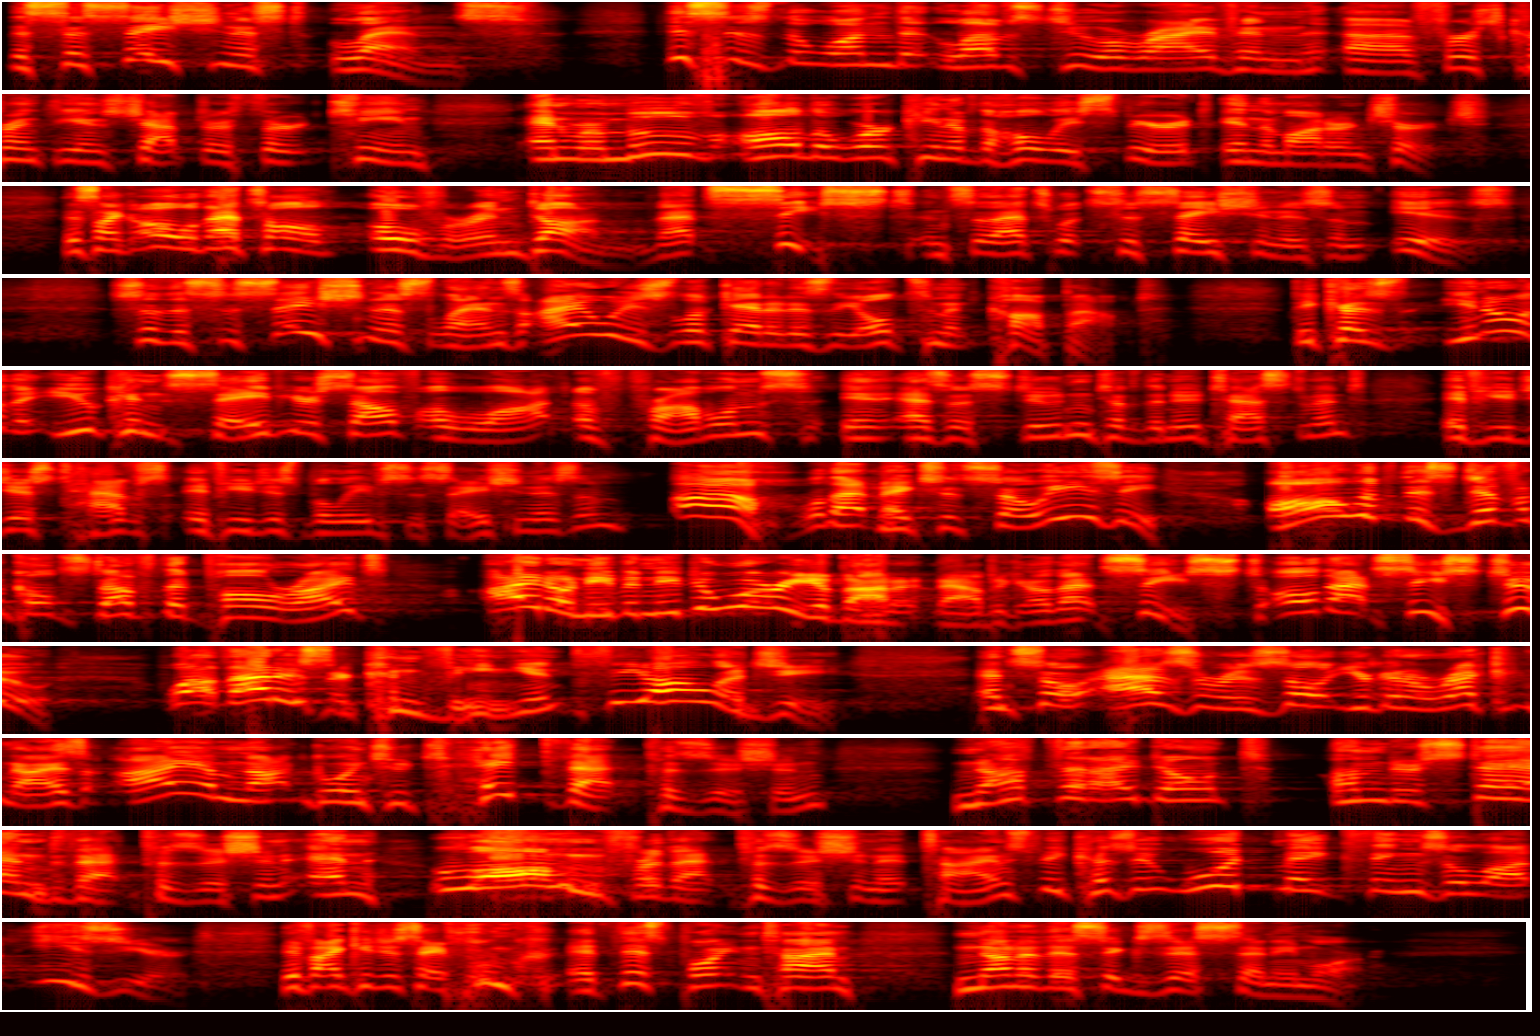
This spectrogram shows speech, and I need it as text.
The cessationist lens. This is the one that loves to arrive in uh, 1 Corinthians chapter 13 and remove all the working of the Holy Spirit in the modern church. It's like, oh, that's all over and done. That's ceased. And so that's what cessationism is. So the cessationist lens, I always look at it as the ultimate cop out. Because you know that you can save yourself a lot of problems as a student of the New Testament if you just have if you just believe cessationism? Oh, well that makes it so easy. All of this difficult stuff that Paul writes, I don't even need to worry about it now because that ceased. Oh, that ceased too. Well, that is a convenient theology. And so, as a result, you're going to recognize I am not going to take that position, not that I don't understand that position and long for that position at times because it would make things a lot easier if I could just say, at this point in time, none of this exists anymore.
